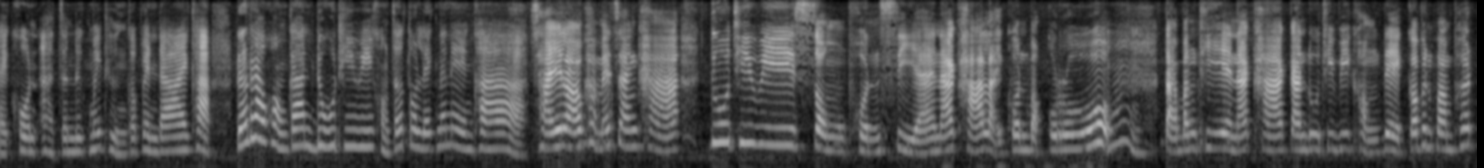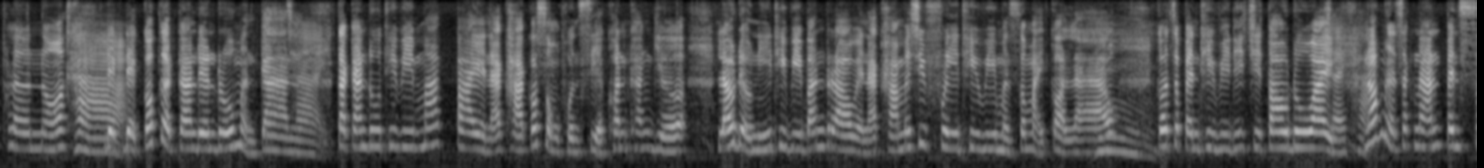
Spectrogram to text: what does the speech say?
ลาย ๆ คนอาจจะนึกไม่ถึงก็เป็นได้ค่ะ เรื่องราวของการดูทีวีของเจ้าตัวเล็กนั่นเองค่ะ ใช่แล้วค่ะแม่แจงค่ะดูทีวีส่งผลเสียนะคะ หลายคนบอกรู้อืมแต่บางทีนะคะ การดูทีวีของเด็กก็เป็นความเพลิดเพลินเนาะค่ะเด็ก ๆ ก็เกิดการเรียนรู้เหมือนกันใช่แต่การดูทีวีมากไปนะคะ ก็ส่งผลเสียค่อนข้างเยอะ แล้วเดี๋ยวนี้ทีวีบ้านเราเนี่ยนะคะ ไม่ใช่ฟรีทีวีเหมือนสมัยก่อนแล้วอืมก็จะเป็นทีวีดิจิตอลด้วยใช่ค่ะนอกเหนือจากนั้นเป็นส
